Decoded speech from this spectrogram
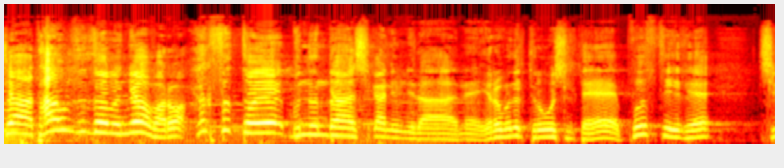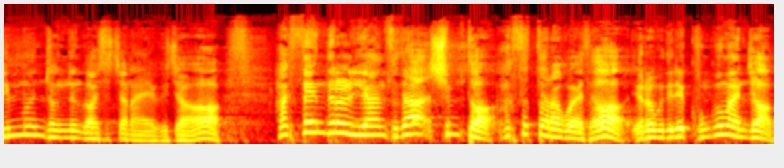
자, 다음 순서는요, 바로 학습터에 묻는다 시간입니다. 네, 여러분들 들어오실 때 포스트잇에 질문 적는 거 하셨잖아요. 그죠? 학생들을 위한 수다 쉼터, 학습터라고 해서 여러분들이 궁금한 점,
